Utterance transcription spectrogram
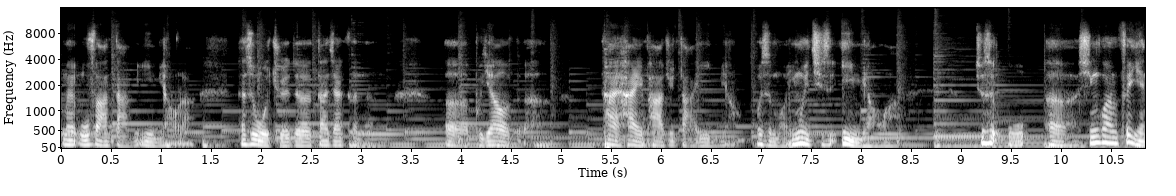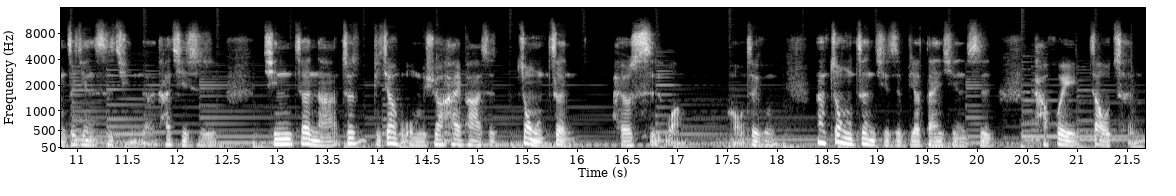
没无法打疫苗了，但是我觉得大家可能呃不要呃太害怕去打疫苗。为什么？因为其实疫苗啊，就是我呃新冠肺炎这件事情呢，它其实轻症啊，就是比较我们需要害怕的是重症还有死亡。好，这个那重症其实比较担心的是，它会造成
